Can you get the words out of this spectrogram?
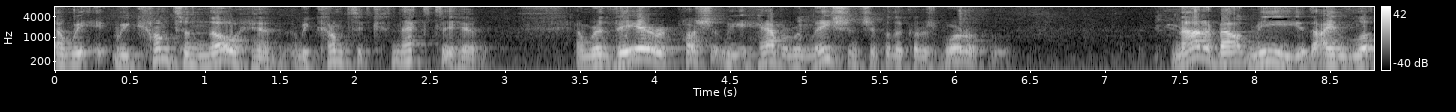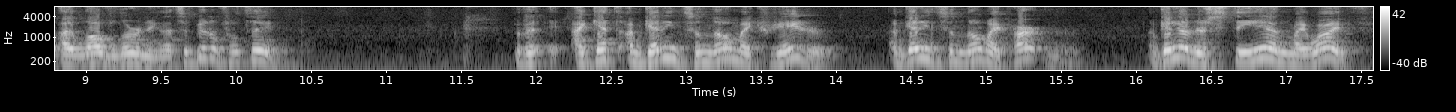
And we, we come to know him, and we come to connect to him. And we're there, we have a relationship with the Kodesh Baruch Hu. Not about me, I, lo- I love learning, that's a beautiful thing. I get, I'm getting to know my Creator. I'm getting to know my partner. I'm getting to understand my wife.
